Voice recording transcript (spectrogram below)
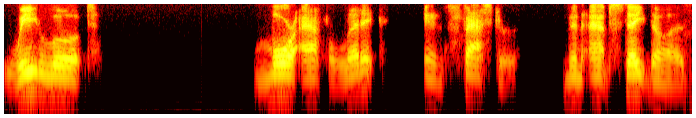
we looked more athletic and faster than App State does.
